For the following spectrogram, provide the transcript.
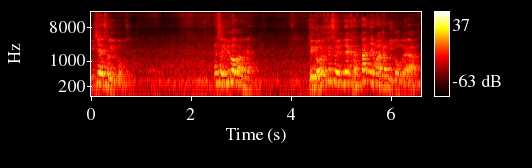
이제 해석 읽어보세요. 해석 읽어봐 그냥. 되게 어렵게 써있는데 간단히 말하면 이건 거야.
